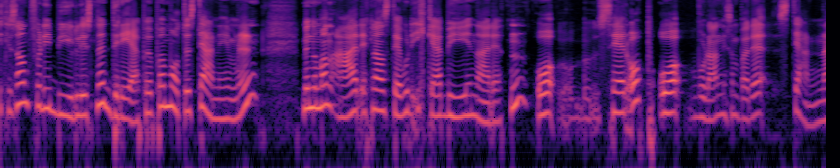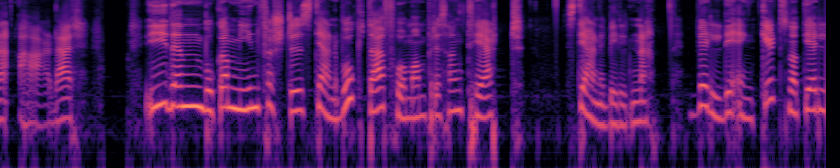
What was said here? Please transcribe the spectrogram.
ikke sant? fordi bylysene dreper på en måte stjernehimmelen. Men når man er et eller annet sted hvor det ikke er by i nærheten, og ser opp, og hvordan liksom bare stjernene er der. I den boka Min første stjernebok, der får man presentert stjernebildene. Veldig enkelt, sånn at de er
